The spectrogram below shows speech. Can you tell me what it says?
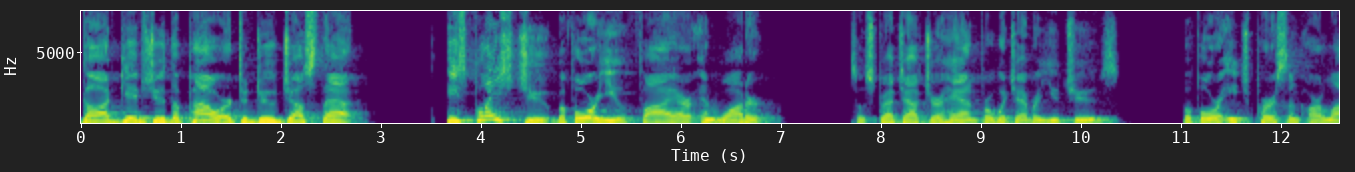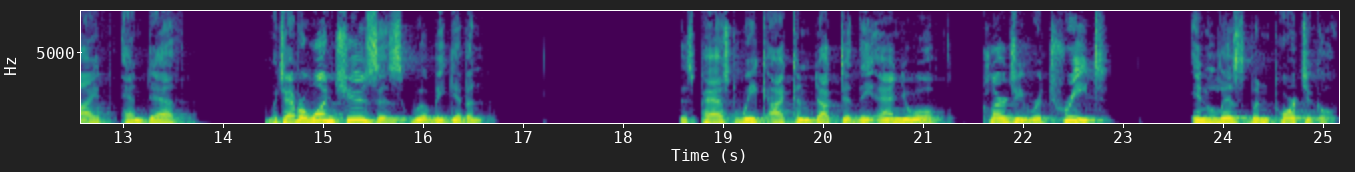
God gives you the power to do just that. He's placed you before you fire and water. So stretch out your hand for whichever you choose. Before each person are life and death. Whichever one chooses will be given. This past week, I conducted the annual clergy retreat in Lisbon, Portugal.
